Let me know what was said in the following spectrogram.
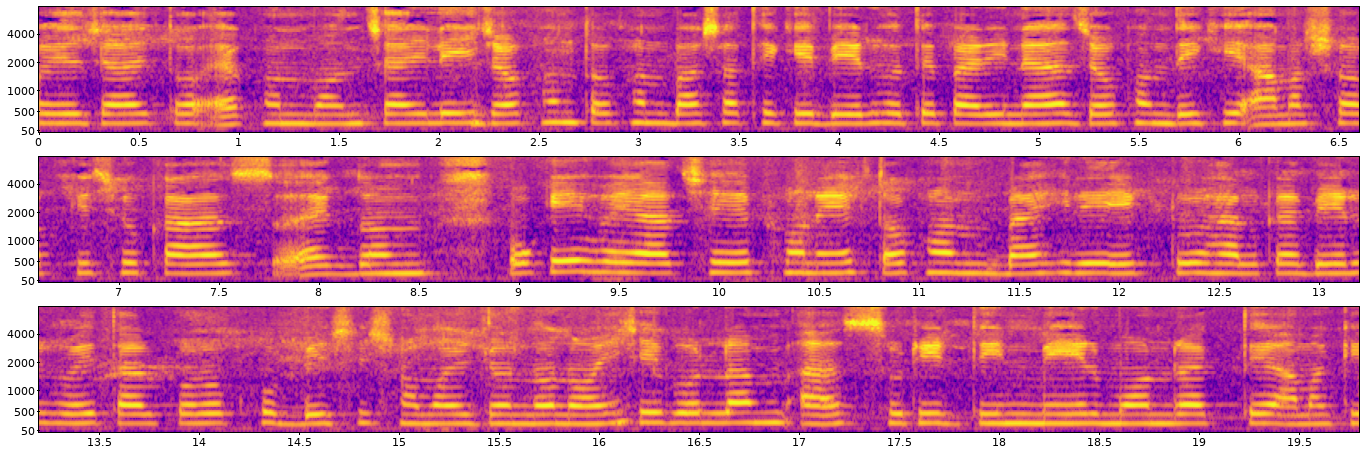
হয়ে যায়। তো এখন মন চাইলেই যখন তখন বাসা থেকে বের হতে পারি না, যখন দেখি আমার সব কিছু কাজ একদম ওকে হয়ে আছে ফোনের, তখন বাইরে একটু হালকা বের হই তারপরও খুব বেশি সময়ের জন্য নয়। যে বললাম, আজ ছুটির দিন, মেয়ের মন রাখতে আমাকে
